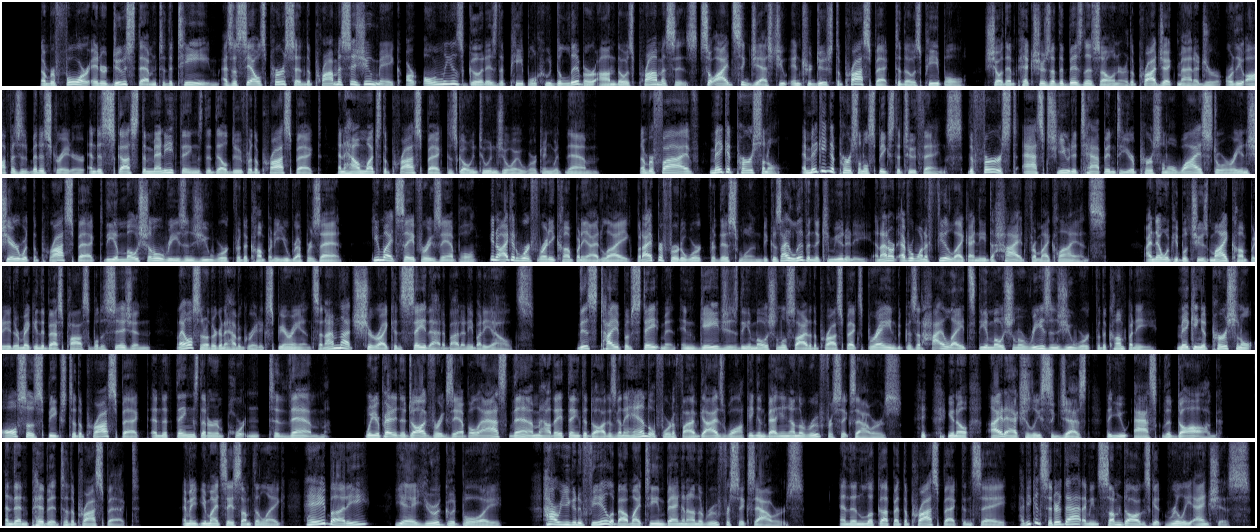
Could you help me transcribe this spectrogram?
Number four, introduce them to the team. As a salesperson, the promises you make are only as good as the people who deliver on those promises. So I'd suggest you introduce the prospect to those people. Show them pictures of the business owner, the project manager, or the office administrator, and discuss the many things that they'll do for the prospect and how much the prospect is going to enjoy working with them. Number five, make it personal. And making it personal speaks to two things. The first asks you to tap into your personal why story and share with the prospect the emotional reasons you work for the company you represent. You might say, for example, you know, I could work for any company I'd like, but I prefer to work for this one because I live in the community and I don't ever want to feel like I need to hide from my clients. I know when people choose my company, they're making the best possible decision. And I also know they're going to have a great experience. And I'm not sure I could say that about anybody else. This type of statement engages the emotional side of the prospect's brain because it highlights the emotional reasons you work for the company. Making it personal also speaks to the prospect and the things that are important to them. When you're petting the dog, for example, ask them how they think the dog is going to handle four to five guys walking and banging on the roof for six hours. you know, I'd actually suggest that you ask the dog and then pivot to the prospect. I mean, you might say something like, Hey, buddy, yeah, you're a good boy. How are you going to feel about my team banging on the roof for six hours? And then look up at the prospect and say, Have you considered that? I mean, some dogs get really anxious.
